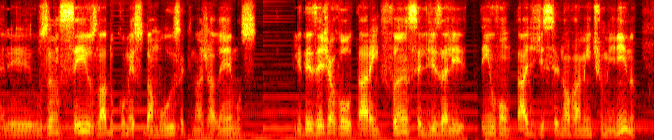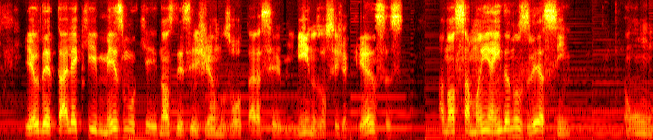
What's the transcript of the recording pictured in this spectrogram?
ele, os anseios lá do começo da música que nós já lemos. Ele deseja voltar à infância, ele diz ali: Tenho vontade de ser novamente um menino. E o detalhe é que mesmo que nós desejamos voltar a ser meninos, ou seja, crianças, a nossa mãe ainda nos vê assim. Então,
